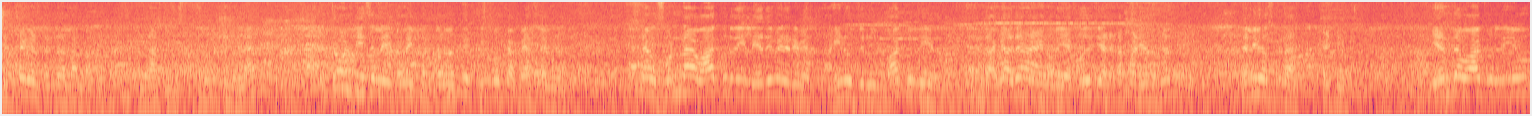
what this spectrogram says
திட்டங்கள் திட்டம்லாம் பார்த்தீங்கன்னா அதிமுக அது மட்டும் இல்லை பெட்ரோல் டீசலை விலைப்படுத்துவதற்கு திமுக பேசவே கூடாது. ஏன்னா அவங்க சொன்ன வாக்குறுதிகள் எதுவுமே நிறைவேற்றல. ஐநூற்றி இருபது வாக்குறுதிகள் இருந்தாங்க அதான் எங்களுடைய பொதுச்செயலர் எடப்பாடி அவர்கள் தெளிவாக சொன்னார் பேட்டியில் எந்த வாக்குறுதியும்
